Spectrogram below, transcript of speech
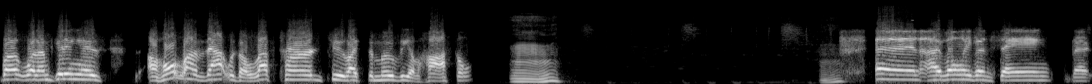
But what i'm getting is a whole lot of that was a left turn to like the movie of hostel. Mm-hmm. and i've only been saying that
